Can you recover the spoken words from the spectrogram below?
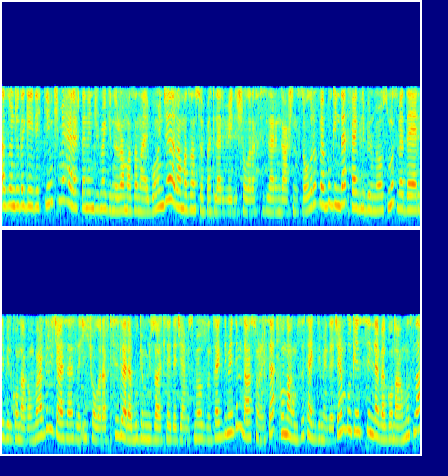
az öncə də qeyd etdiyim kimi hər həftənin cümə günü Ramazan ayı boyunca Ramazan söhbətləri verilişi olaraq sizlərin qarşınızda oluruq və bu gün də fərqli bir mövzumuz və dəyərli bir qonağım vardır. İcazənizlə ilk olaraq sizlərə bu gün müzakirə edəcəyimiz mövzunu təqdim edim, daha sonra isə qonağımızı təqdim edəcəm. Bu gün sizinlə və qonağımızla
